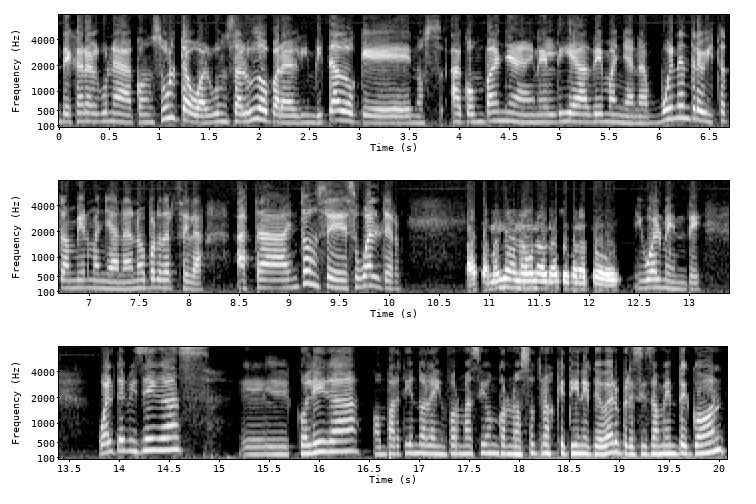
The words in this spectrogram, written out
dejar alguna consulta o algún saludo para el invitado que nos acompaña en el día de mañana. Buena entrevista también mañana, no perdérsela. Hasta entonces, Walter. Hasta mañana, un abrazo para todos. Igualmente. Walter Villegas el colega compartiendo la información con nosotros que tiene que ver precisamente con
